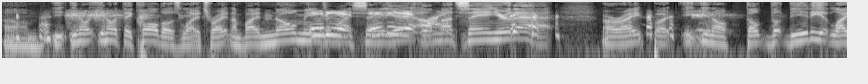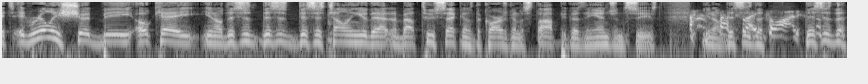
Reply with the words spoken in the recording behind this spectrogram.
um, you, you know, you know what they call those lights, right? And I'm by no means am I Idiot- saying, idiot yeah, I'm not saying you're that, All right, but you know the, the, the idiot lights. It really should be okay. You know this is this is this is telling you that in about two seconds the car is going to stop because the engine seized. You know this is the this is the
